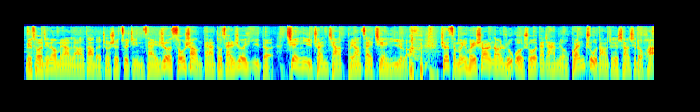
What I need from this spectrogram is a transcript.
没错，今天我们要聊到的就是最近在热搜上大家都在热议的建议专家不要再建议了。这怎么一回事儿呢？如果说大家还没有关注到这个消息的话，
